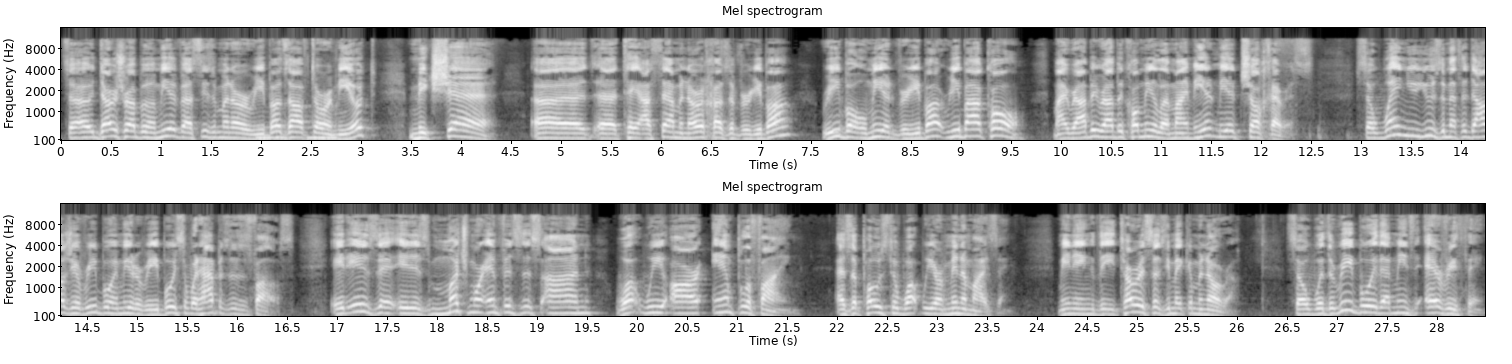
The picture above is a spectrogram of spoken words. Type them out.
So Darsh Rabbi Amiyot Vasiz Menorah Riba Zav Torah Miyot Mikshe uh, uh, Te'aseh Menorah Chazav Riba Riba Umiyot Riba Riba Kol My Rabbi Rabbi Kol Mila My Miyot Miyot Shalcheres. So when you use the methodology of Ribu and Miyot Ribu, so what happens is as follows. It is it is much more emphasis on what we are amplifying as opposed to what we are minimizing meaning the Torah says you make a menorah. So with the riboy, that means everything.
